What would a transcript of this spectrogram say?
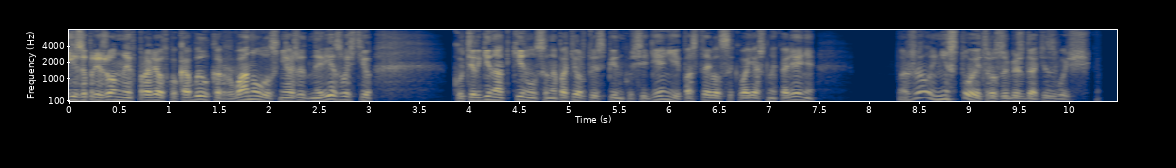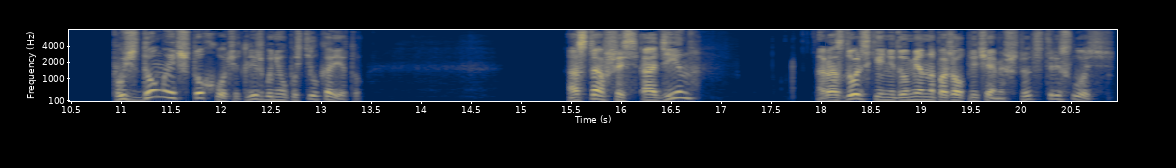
и запряженная в пролетку кобылка рванула с неожиданной резвостью. Кутергин откинулся на потертую спинку сиденья и поставил саквояж на колени. Пожалуй, не стоит разубеждать извозчика. Пусть думает, что хочет, лишь бы не упустил карету. Оставшись один, Раздольский недоуменно пожал плечами. Что это стряслось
